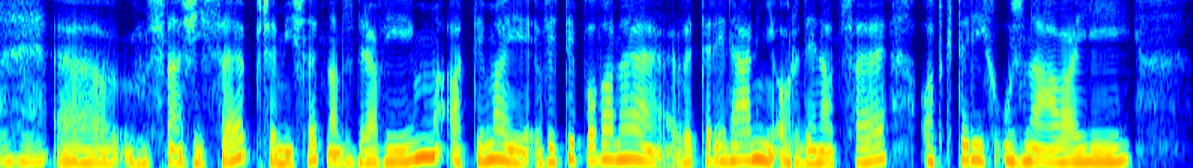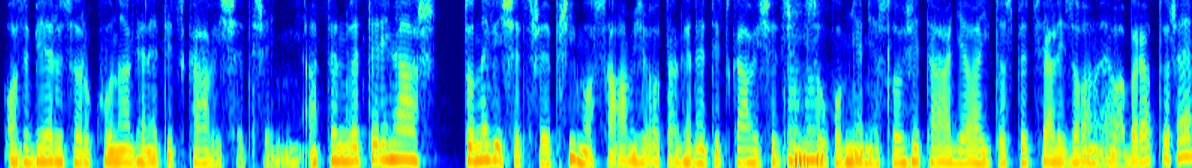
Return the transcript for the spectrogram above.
uh-huh. snaží se přemýšlet nad zdravím a ty mají vytipované veterinární ordinace, od kterých uznávají odběr vzorku na genetická vyšetření. A ten veterinář to nevyšetřuje přímo sám, že jo? ta genetická vyšetření mm-hmm. jsou poměrně složitá, dělají to specializované laboratoře,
